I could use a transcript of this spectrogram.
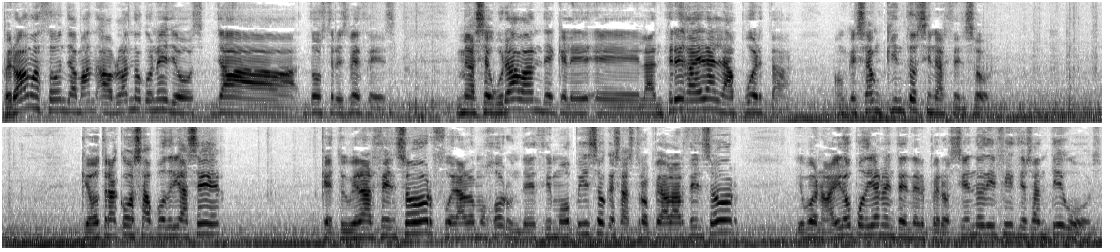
Pero Amazon, llamando, hablando con ellos ya dos, tres veces, me aseguraban de que eh, la entrega era en la puerta, aunque sea un quinto sin ascensor. Que otra cosa podría ser que tuviera ascensor, fuera a lo mejor un décimo piso, que se ha estropeado el ascensor, y bueno, ahí lo podrían entender, pero siendo edificios antiguos,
